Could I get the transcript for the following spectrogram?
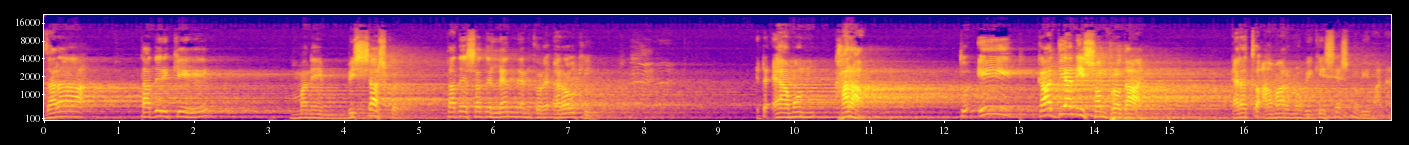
যারা তাদেরকে মানে বিশ্বাস করে, তাদের সাথে লেনদেন করে, এরাও কি? এটা এমন খারাপ। তো এই কাদিয়ানি সম্প্রদায়, এরা তো আমার নবীকে শেষ নবী মানে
